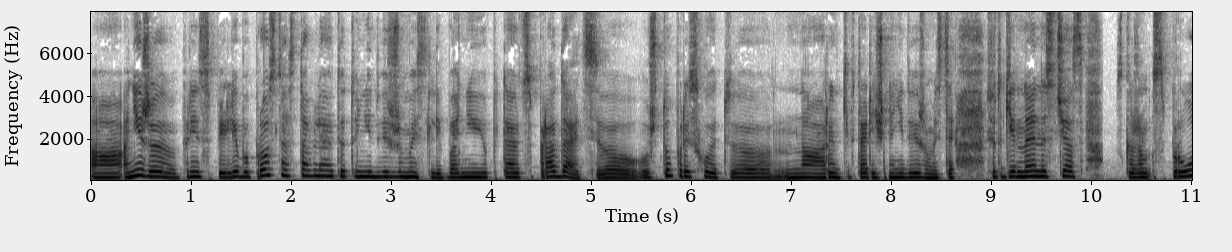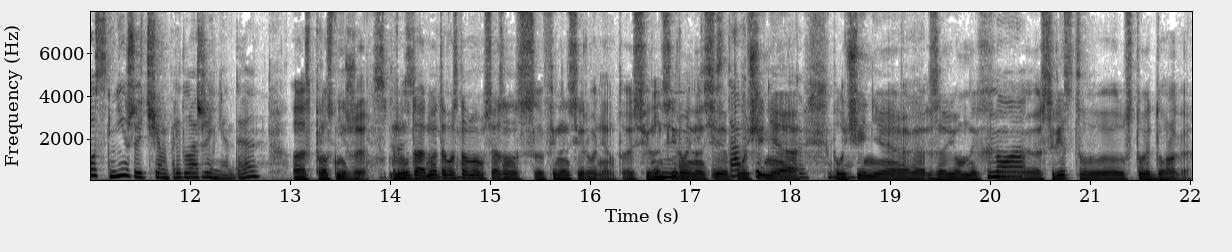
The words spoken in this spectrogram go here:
а, они же, в принципе, либо просто оставляют эту недвижимость, либо они ее пытаются продать. Э, что происходит э, на рынке вторичной недвижимости? Все-таки, наверное, сейчас скажем, спрос ниже, чем предложение, да? А, спрос ниже. Спрос ну да, ниже. но это в основном связано с финансированием. То есть финансирование, ставки, получение, да, все, получение да. заемных но, э, средств стоит дорого.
